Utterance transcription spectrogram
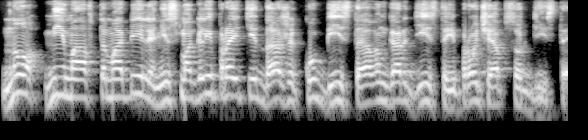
Но мимо автомобиля не смогли пройти даже кубисты, авангардисты и прочие абсурдисты.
